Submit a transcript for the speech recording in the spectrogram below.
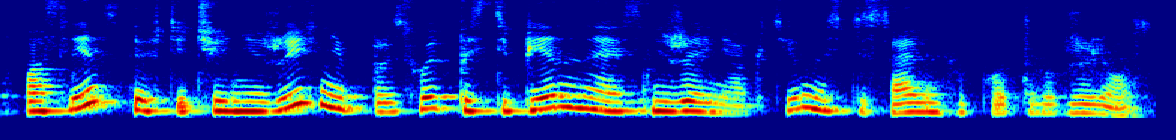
Впоследствии в течение жизни происходит постепенное снижение активности сальных и потовых желез.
